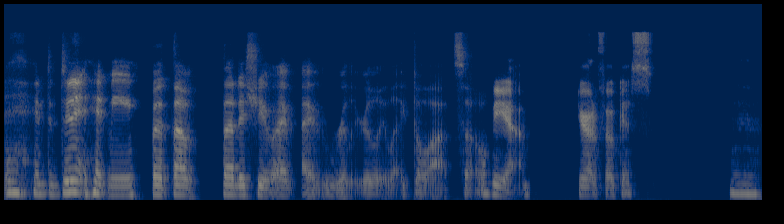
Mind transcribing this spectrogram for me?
eh, it didn't hit me, but that that issue I I really really liked a lot. So yeah, you're out of focus. Mm.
